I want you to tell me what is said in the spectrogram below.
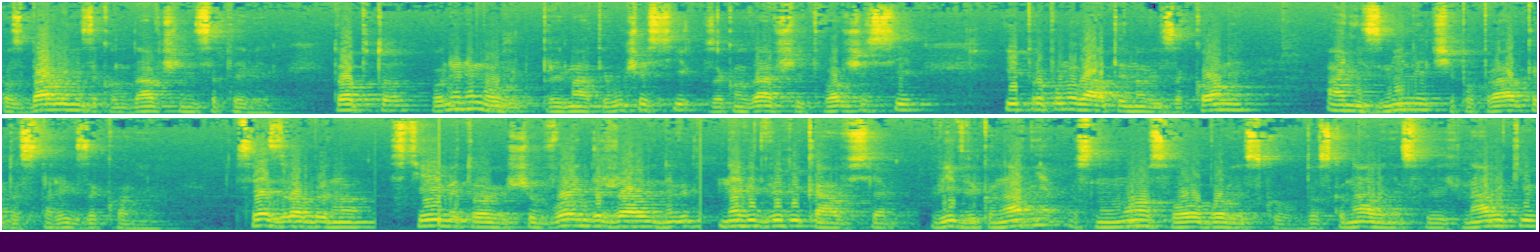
позбавлені законодавчої ініціативи. Тобто вони не можуть приймати участі у законодавчій творчості і пропонувати нові закони, ані зміни чи поправки до старих законів. Це зроблено з тією метою, щоб воїн держави не відволікався від виконання основного свого обов'язку, вдосконалення своїх навиків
